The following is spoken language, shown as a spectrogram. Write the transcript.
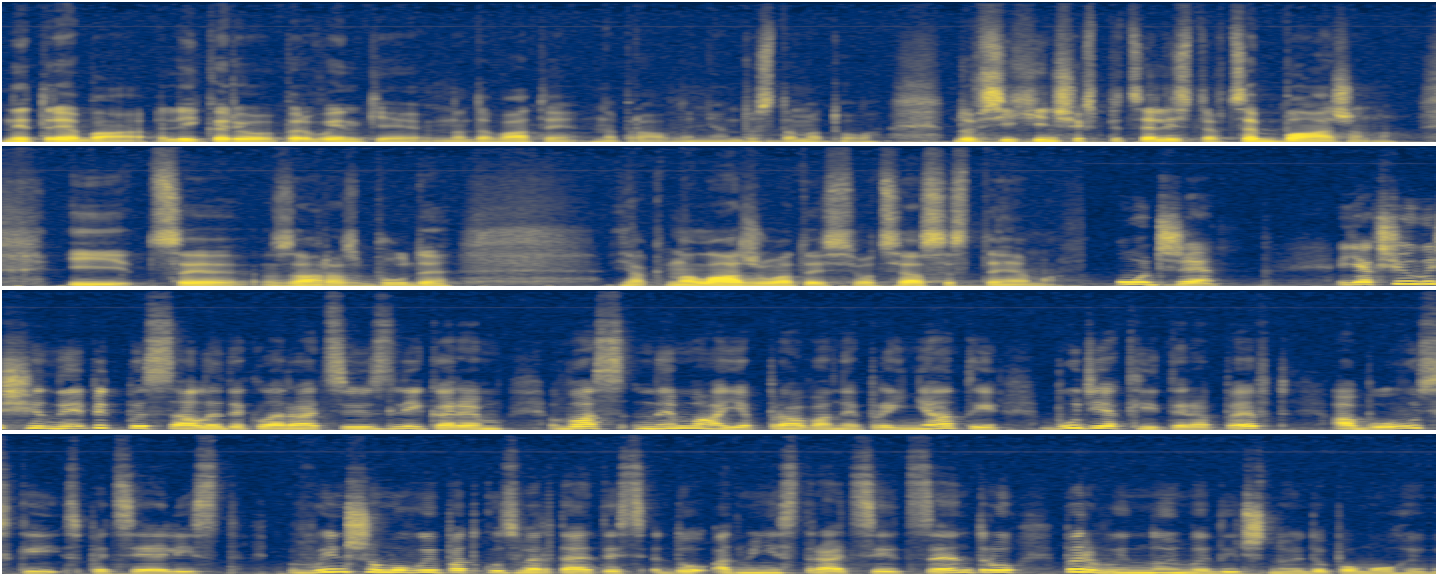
Не треба лікарю первинки надавати направлення до стоматолога. До всіх інших спеціалістів це бажано. І це зараз буде як налажуватись оця система. Отже, якщо ви ще не підписали декларацію з лікарем, вас немає права не прийняти будь-який терапевт або вузький спеціаліст. В іншому випадку звертайтесь до адміністрації центру первинної медичної допомоги.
